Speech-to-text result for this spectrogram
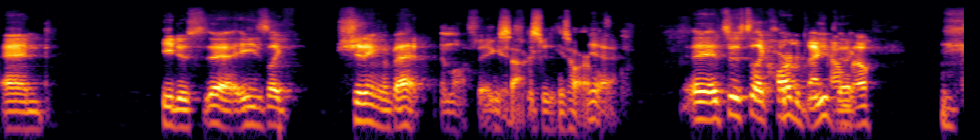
and he just yeah, he's like shitting the bed in Las Vegas. He sucks. Is, He's horrible. Yeah, it's just like hard to believe that.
